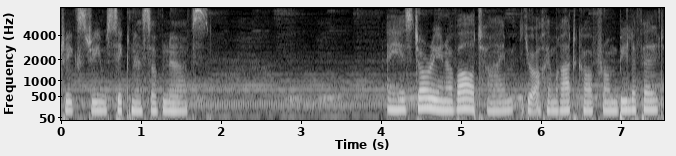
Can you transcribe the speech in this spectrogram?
to extreme sickness of nerves. A historian of our time, Joachim Radkau from Bielefeld,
